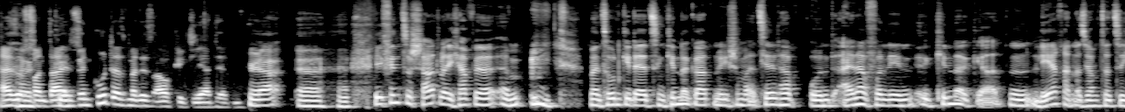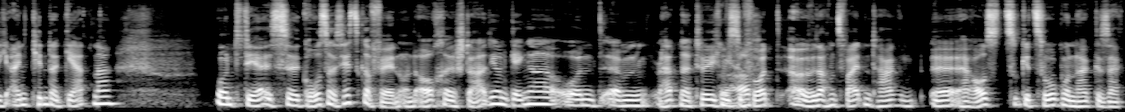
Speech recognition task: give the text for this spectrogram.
Also von daher, ich finde gut, dass wir das auch geklärt hätten. Ja, äh, ich finde es so schade, weil ich habe ja, ähm, mein Sohn geht ja jetzt in den Kindergarten, wie ich schon mal erzählt habe, und einer von den äh, Kindergärtenlehrern, also wir haben tatsächlich einen Kindergärtner und der ist äh, großer Setzka-Fan und auch äh, Stadiongänger und ähm, hat natürlich mich sofort äh, nach dem zweiten Tag äh, herausgezogen und hat gesagt,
